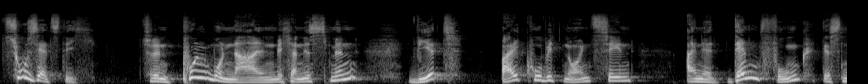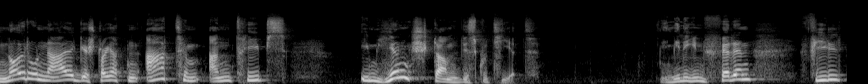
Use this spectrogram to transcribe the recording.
Zusätzlich zu den pulmonalen Mechanismen wird bei Covid-19 eine Dämpfung des neuronal gesteuerten Atemantriebs im Hirnstamm diskutiert. In wenigen Fällen fiel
